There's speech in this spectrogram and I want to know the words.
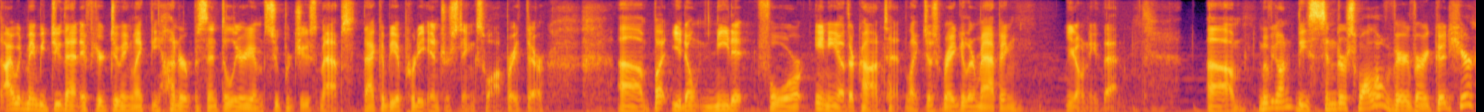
I would maybe do that if you're doing like the 100% delirium super juice maps. That could be a pretty interesting swap right there. Um, but you don't need it for any other content, like just regular mapping. You don't need that. Um, moving on, the Cinder Swallow, very, very good here.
